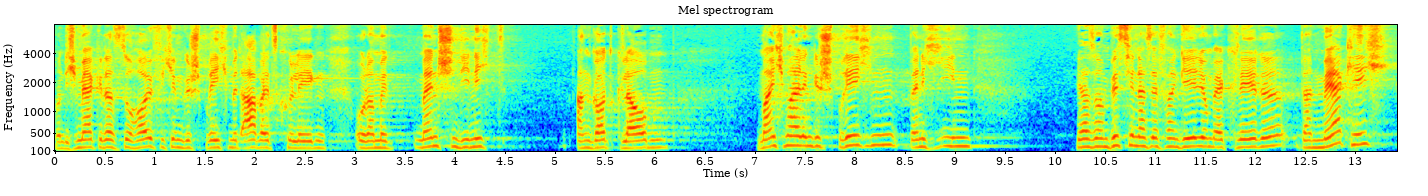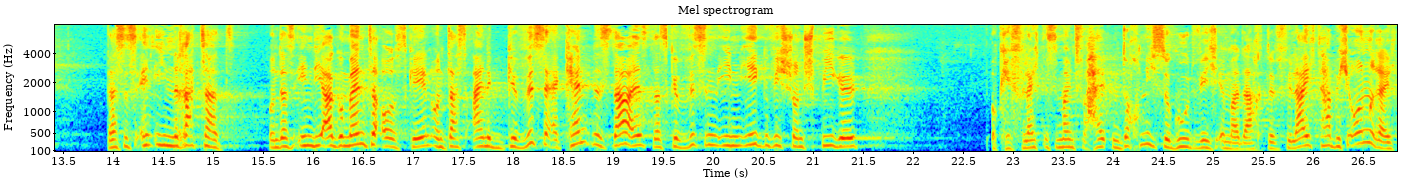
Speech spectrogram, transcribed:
Und ich merke das so häufig im Gespräch mit Arbeitskollegen oder mit Menschen, die nicht an Gott glauben. Manchmal in Gesprächen, wenn ich ihnen ja so ein bisschen das Evangelium erkläre, dann merke ich, dass es in ihnen rattert und dass ihnen die Argumente ausgehen und dass eine gewisse Erkenntnis da ist, das Gewissen ihnen irgendwie schon spiegelt, okay, vielleicht ist mein Verhalten doch nicht so gut, wie ich immer dachte, vielleicht habe ich Unrecht,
